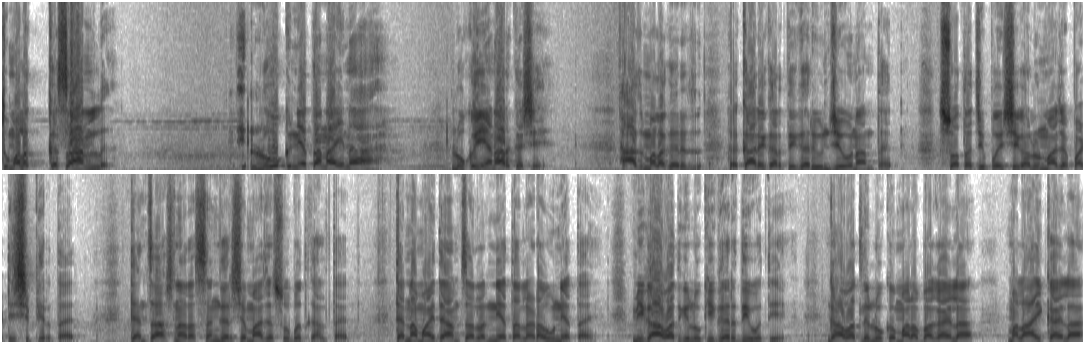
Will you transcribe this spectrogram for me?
तुम्हाला कसं आणलं? लोक नेता नाही ना. लोक येणार कसे? आज मला घर कार्यकर्ते घरी येऊन जेवण आणतायत. स्वतःचे पैसे घालून माझ्या पाठीशी फिरतायत. त्यांचा असणारा संघर्ष माझ्यासोबत घालतायत. त्यांना माहिती आहे आमचा ल- नेता लढावून येत आहे. मी गावात गेलो की गर्दी होते. गावातले लोक मला बघायला मला ऐकायला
